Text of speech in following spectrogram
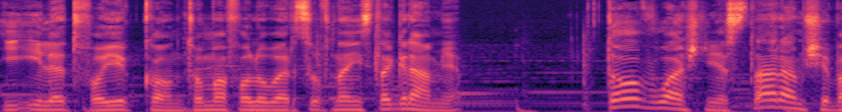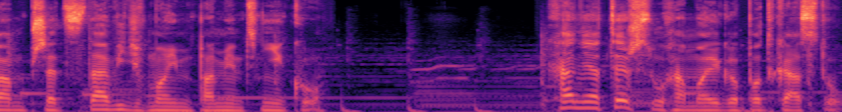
i ile twoje konto ma followersów na Instagramie. To właśnie staram się wam przedstawić w moim pamiętniku. Hania też słucha mojego podcastu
